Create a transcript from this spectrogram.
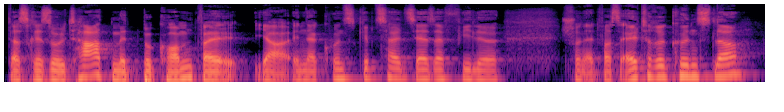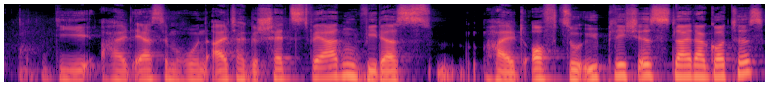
das Resultat mitbekommt, weil ja, in der Kunst gibt's halt sehr, sehr viele schon etwas ältere Künstler, die halt erst im hohen Alter geschätzt werden, wie das halt oft so üblich ist, leider Gottes.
